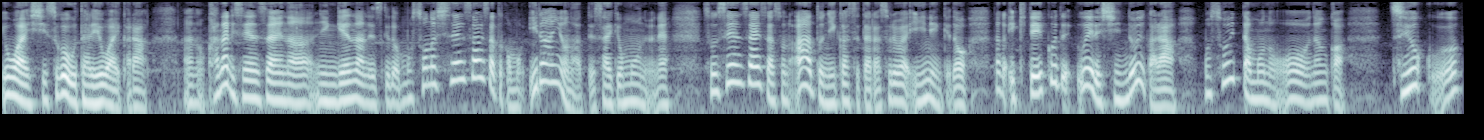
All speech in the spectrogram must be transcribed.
弱いし、すごい打たれ弱いから、あの、かなり繊細な人間なんですけど、もうその繊細さとかもいらんよなって最近思うのよね。その繊細さ、そのアートに活かせたらそれはいいねんけど、なんか生きていく上でしんどいから、もうそういったものをなんか強く、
